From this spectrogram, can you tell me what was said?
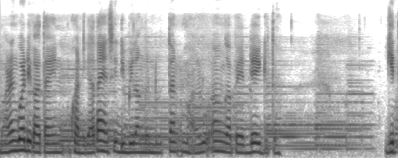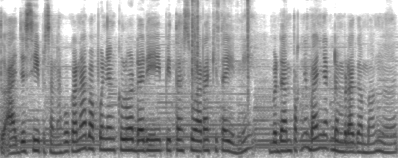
kemarin gue dikatain bukan dikatain sih dibilang gendutan malu ah nggak pede gitu gitu aja sih pesan aku karena apa pun yang keluar dari pita suara kita ini berdampaknya banyak dan beragam banget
